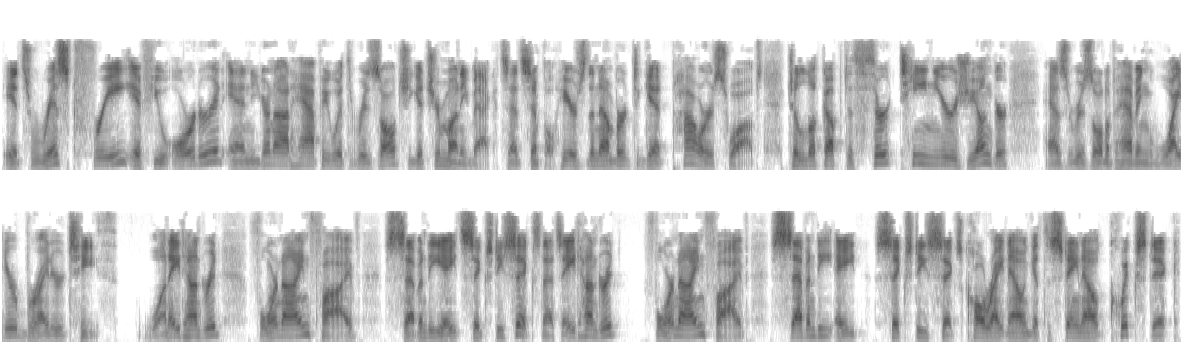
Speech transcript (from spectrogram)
It's risk free if you order it and you're not happy with the results, you get your money back. It's that simple. Here's the number to get power swabs to look up to 13 years younger as a result of having whiter, brighter teeth. 1-800-495-7866. That's 800 495 7866. Call right now and get the stain out quick stick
